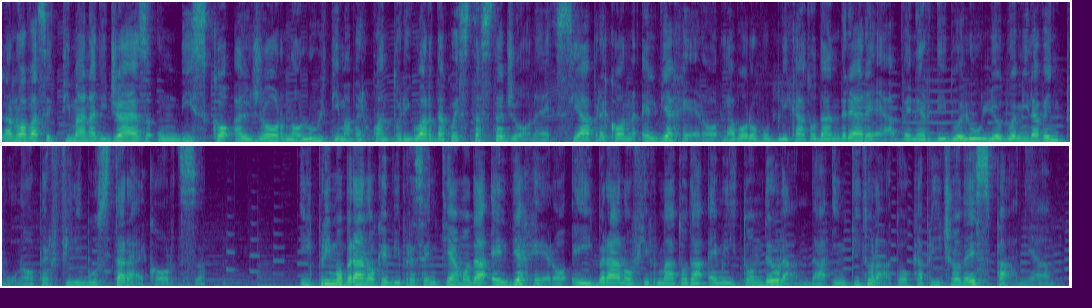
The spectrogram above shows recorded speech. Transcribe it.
La nuova settimana di jazz Un disco al giorno, l'ultima per quanto riguarda questa stagione, si apre con El Viajero, lavoro pubblicato da Andrea Rea venerdì 2 luglio 2021 per Filibusta Records. Il primo brano che vi presentiamo da El Viajero è il brano firmato da Hamilton de Olanda intitolato Capriccio de España.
